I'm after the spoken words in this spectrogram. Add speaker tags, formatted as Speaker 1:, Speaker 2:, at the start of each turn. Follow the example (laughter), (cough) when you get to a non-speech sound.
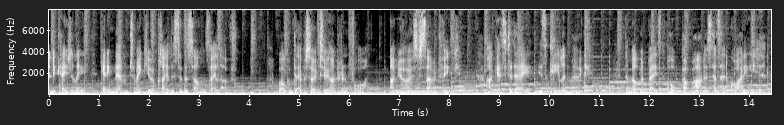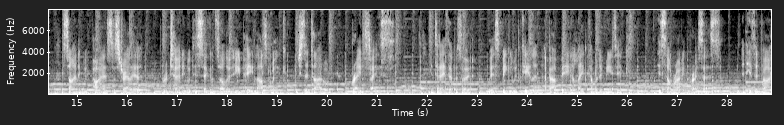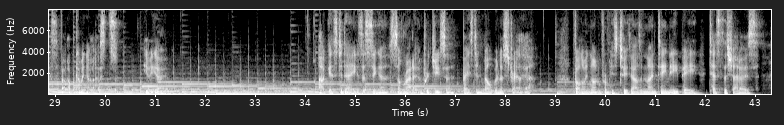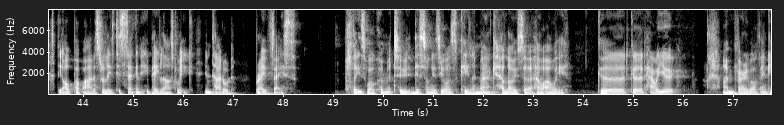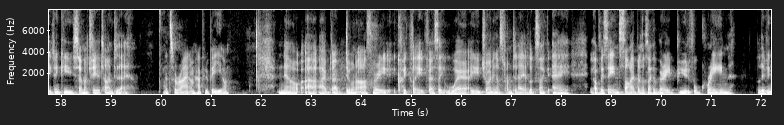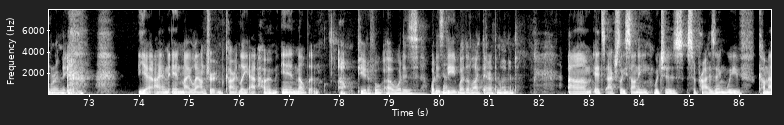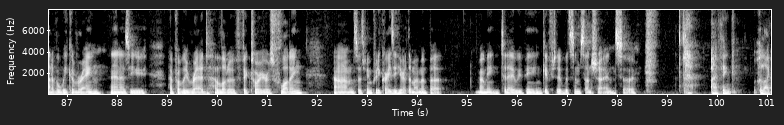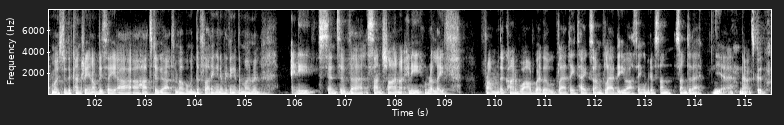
Speaker 1: and occasionally getting them to make you a playlist of the songs they love. Welcome to episode 204. I'm your host, Simon Fink. Our guest today is Keelan Mack. The Melbourne based alt pop artist has had quite a year, signing with PIAS Australia and returning with his second solo EP last week, which is entitled Brave Face. In today's episode, we're speaking with Keelan about being a latecomer to music, his songwriting process, and his advice for upcoming artists. Here we go. Our guest today is a singer, songwriter, and producer based in Melbourne, Australia. Following on from his 2019 EP, Test the Shadows, the alt pop artist released his second EP last week entitled Brave Face. Please welcome to This Song Is Yours, Keelan Mack. Hello, sir. How are we?
Speaker 2: Good, good. How are you?
Speaker 1: I'm very well, thank you. Thank you so much for your time today.
Speaker 2: That's all right. I'm happy to be here.
Speaker 1: Now, uh, I, I, do want to ask very quickly. Firstly, where are you joining us from today? It looks like a, obviously inside, but it looks like a very beautiful green living room that you're in. (laughs)
Speaker 2: yeah, I am in my lounge room currently at home in Melbourne.
Speaker 1: Oh, beautiful! Uh, what is what is yeah. the weather like there at the moment?
Speaker 2: Um, it's actually sunny, which is surprising. We've come out of a week of rain, and as you have probably read, a lot of Victoria is flooding. Um, so it's been pretty crazy here at the moment. But I mean, today we've been gifted with some sunshine. So
Speaker 1: I think, like most of the country, and obviously uh, our hearts do go out to Melbourne with the flooding and everything at the moment. Any sense of uh, sunshine or any relief? From the kind of wild weather we'll gladly take. So I'm glad that you are seeing a bit of sun sun today.
Speaker 2: Yeah, no, it's good. (laughs)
